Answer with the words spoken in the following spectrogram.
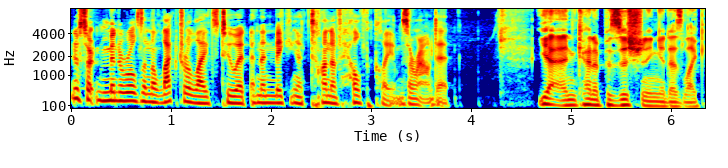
know, certain minerals and electrolytes to it and then making a ton of health claims around it. Yeah, and kind of positioning it as like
